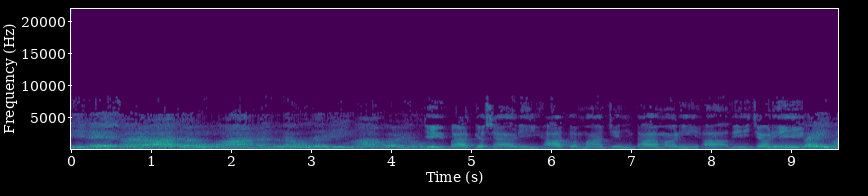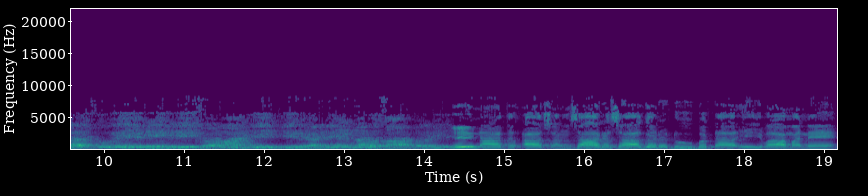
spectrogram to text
દિનેશ્વર આજ હું આનંદ ઉદરીમાં પડ્યો જે ભાગ્યશાળી હાથમાં ચિંતામણી આવી ચડે એ નાથ આ સંસાર સાગર ડૂબતા એવા મને.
